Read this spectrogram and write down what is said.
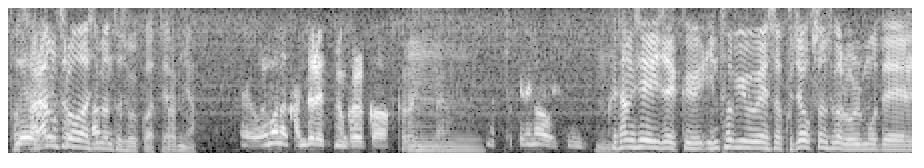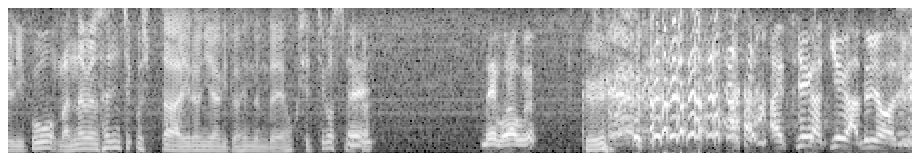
더 네, 자랑스러워하시면 더 좋을 것 같아요. 그럼요. 네, 얼마나 간절했으면 그럴까 그러니까요. 음. 그렇게 생각하고 있습니다. 음. 그 당시에 이제 그 인터뷰에서 구자욱 선수가 롤 모델이고 만나면 사진 찍고 싶다 이런 이야기도 했는데 혹시 찍었습니까? 네. 네 뭐라고요? 그 아니 뒤에가 뒤에가 안 들려가지고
